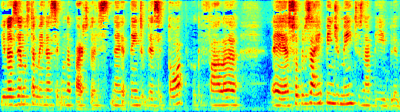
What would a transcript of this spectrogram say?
E nós vemos também na segunda parte, né, dentro desse tópico, que fala é, sobre os arrependimentos na Bíblia.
